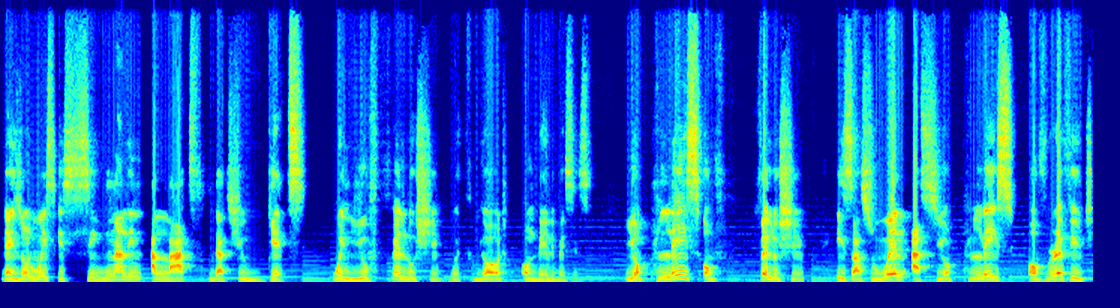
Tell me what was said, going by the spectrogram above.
There is always a signaling alert that you get when you fellowship with God on daily basis. Your place of fellowship is as well as your place of refuge.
